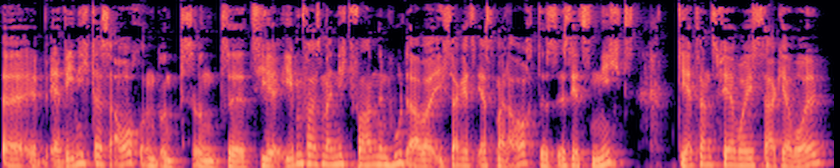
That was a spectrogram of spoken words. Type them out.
äh, erwähne ich das auch und, und, und äh, ziehe ebenfalls meinen nicht vorhandenen Hut. Aber ich sage jetzt erstmal auch, das ist jetzt nicht der Transfer, wo ich sage, jawohl,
